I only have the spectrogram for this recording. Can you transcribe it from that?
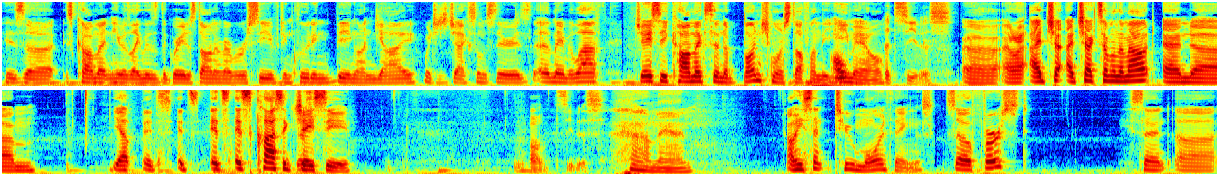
his uh, his comment. And he was like, "This is the greatest honor I've ever received, including being on Yai, which is Jackson's series." It made me laugh. JC Comics and a bunch more stuff on the Oh, email. Let's see this. Uh, and I I, che- I checked some of them out, and um, yep, it's it's it's it's classic Just- JC. Oh, let's see this. Oh man. Oh, he sent two more things. So first, he sent uh,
